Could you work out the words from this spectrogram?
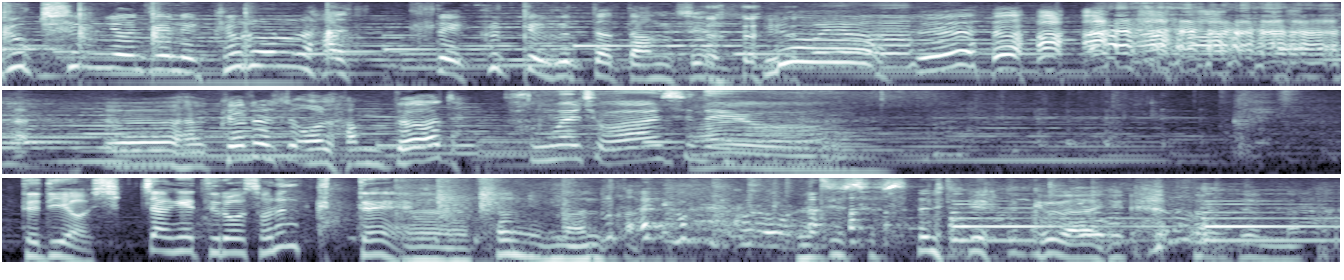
60년 전에 결혼을 때 그때 그때 당신 이야 예. 어, 결혼식 오늘 한번 더 하자 정말 좋아하시네요. 드디어 식장에 들어서는 그때 어, 손님 많다 어디서 손님이 이렇게 많이 오셨나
